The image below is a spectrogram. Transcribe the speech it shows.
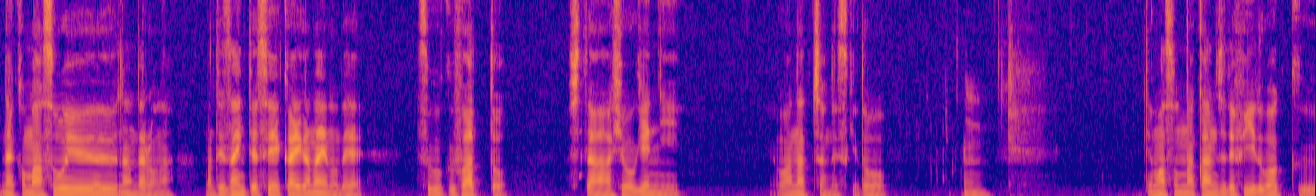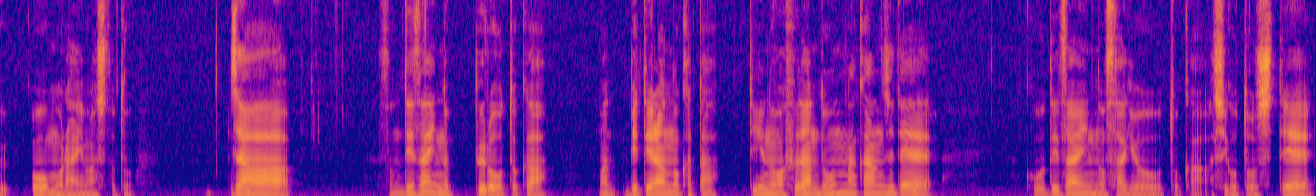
なんかまあそういうなんだろうな、まあ、デザインって正解がないのですごくふわっとした表現にはなっちゃうんですけど、うん、でまあそんな感じでフィードバックをもらいましたと。じゃあそのデザインのプロとかまあ、ベテランの方っていうのは普段どんな感じでこうデザインの作業とか仕事をして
